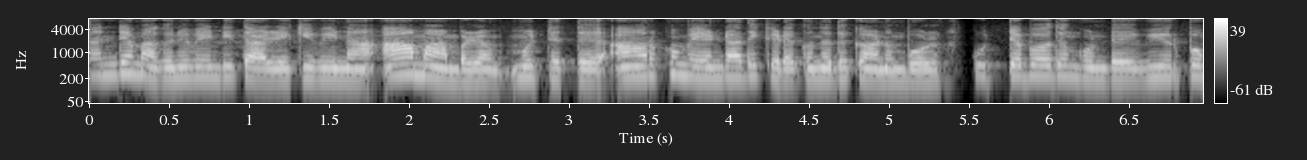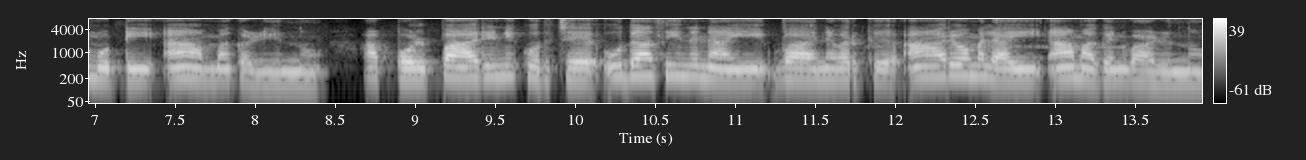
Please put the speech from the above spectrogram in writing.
തന്റെ മകനുവേണ്ടി താഴേക്ക് വീണ ആ മാമ്പഴം മുറ്റത്ത് ആർക്കും വേണ്ടാതെ കിടക്കുന്നത് കാണുമ്പോൾ കുറ്റബോധം കൊണ്ട് വീർപ്പുമുട്ടി ആ അമ്മ കഴിയുന്നു. അപ്പോൾ പാരിനെക്കുറിച്ച് ഉദാസീനനായി വാനവർക്ക് ആരോമലായി ആ മകൻ വാഴുന്നു.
